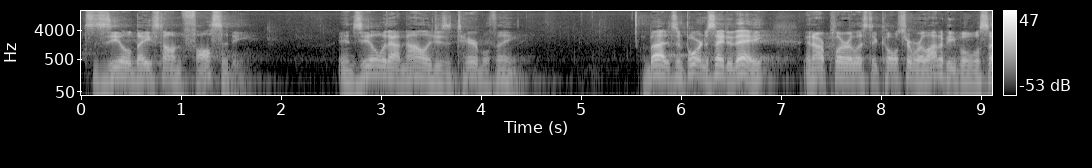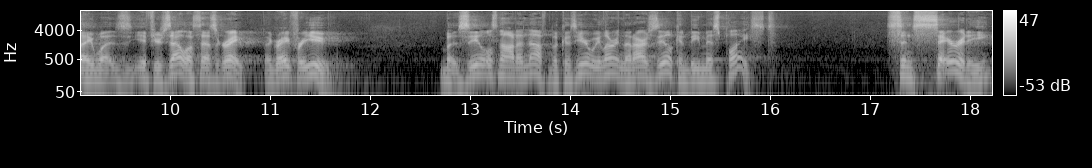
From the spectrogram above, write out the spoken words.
It's zeal based on falsity. And zeal without knowledge is a terrible thing. But it's important to say today, in our pluralistic culture, where a lot of people will say, well, if you're zealous, that's great. That's great for you. But zeal is not enough because here we learn that our zeal can be misplaced. Sincerity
